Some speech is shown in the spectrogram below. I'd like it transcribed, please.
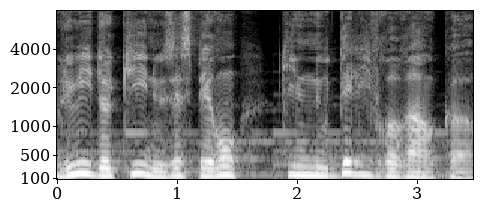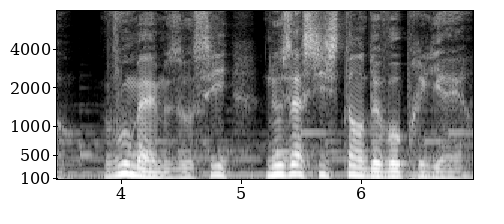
Lui de qui nous espérons qu'il nous délivrera encore. Vous-mêmes aussi, nous assistants de vos prières,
